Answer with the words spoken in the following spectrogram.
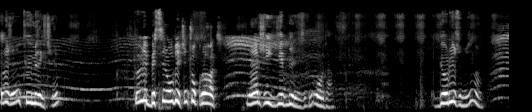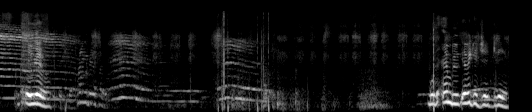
Görüyorsunuz köyümüze geçelim. Köyde besin olduğu için çok rahat. Her şeyi yiyebiliriz yani orada. Görüyorsunuz değil mi? Evler var. Burada en büyük eve geçecek gidelim.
